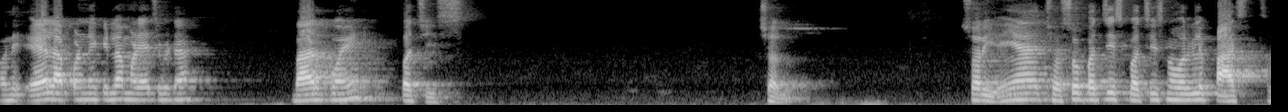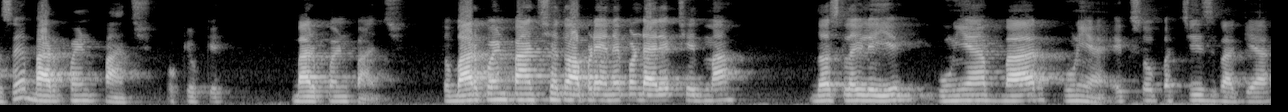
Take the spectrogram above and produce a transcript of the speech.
અને એલ આપણને કેટલા મળ્યા છે બેટા? બાર પોઈન્ટ પચીસ. ચલો. સોરી અહીંયા છસો પચીસ પચીસનો વર્ગ એટલે પાંચ થશે. બાર પોઈન્ટ પાંચ. ઓકે ઓકે બાર પોઈન્ટ પાંચ. તો બાર પોઈન્ટ પાંચ છે તો આપણે એને પણ ડાયરેક્ટ છેદમાં દસ લઈ લઈએ. ગુણ્યા બાર ગુણ્યા એકસો પચીસ ભાગ્યા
